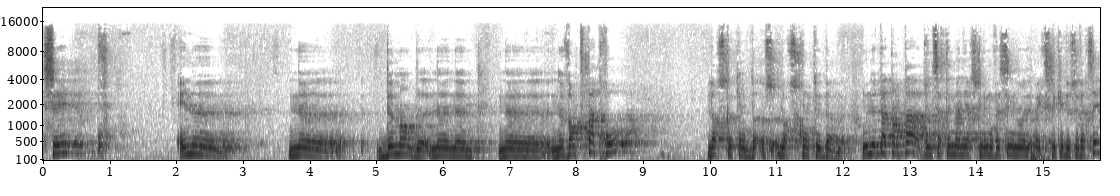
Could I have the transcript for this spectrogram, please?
c'est et ne, ne demande, ne, ne, ne, ne vante pas trop lorsqu'on te donne. Ou ne t'attend pas, d'une certaine manière, ce que les mauvais ont expliqué de ce verset,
